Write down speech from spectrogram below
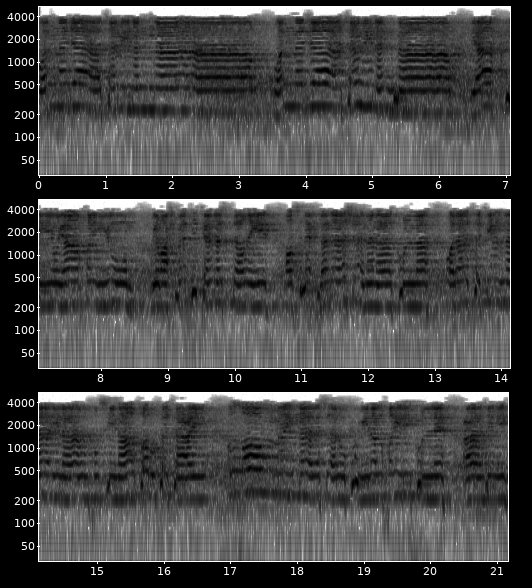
والنجاة من النار والنجاة من النار يا حي يا قيوم برحمتك نستغيث أصلح لنا شأننا كله ولا تكلنا إلى أنفسنا طرفة عين. اللهم إنا نسألك من الخير كله عاجله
